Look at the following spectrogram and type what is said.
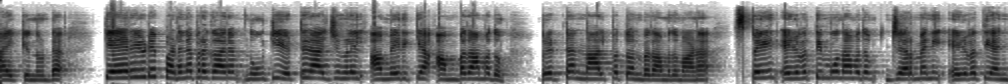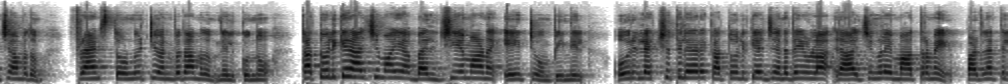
അയക്കുന്നുണ്ട്. കേരയുടെ പഠനപ്രകാരം നൂറ്റിയെട്ട് രാജ്യങ്ങളിൽ അമേരിക്ക അമ്പതാമതും ബ്രിട്ടൻ നാൽപ്പത്തൊൻപതാമതുമാണ് സ്പെയിൻ എഴുപത്തിമൂന്നാമതും ജർമ്മനി എഴുപത്തി അഞ്ചാമതും ഫ്രാൻസ് തൊണ്ണൂറ്റി ഒൻപതാമതും നിൽക്കുന്നു. കത്തോലിക്ക രാജ്യമായ ബെൽജിയമാണ് ഏറ്റവും പിന്നിൽ. ഒരു ലക്ഷത്തിലേറെ കത്തോലിക്ക ജനതയുള്ള രാജ്യങ്ങളെ മാത്രമേ പഠനത്തിൽ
